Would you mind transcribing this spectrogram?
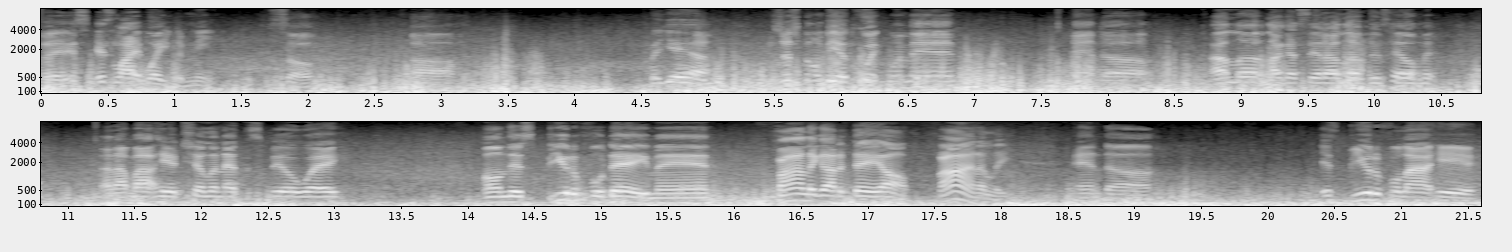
but it's, it's lightweight to me. So, um, but yeah, it's just gonna be a quick one, man. And uh, I love, like I said, I love this helmet. And I'm out here chilling at the spillway on this beautiful day, man. Finally got a day off, finally. And uh, it's beautiful out here.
